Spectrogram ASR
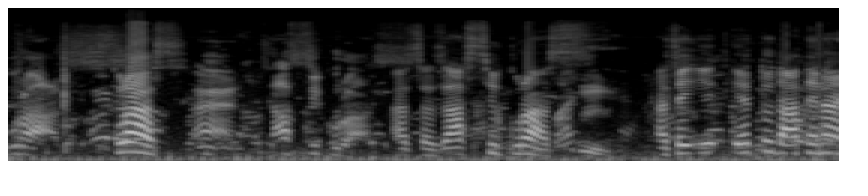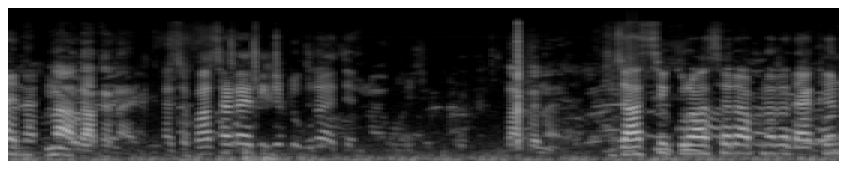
কুরাস। কুরাস? হ্যাঁ জার্সি কুরাস। আচ্ছা জার্সি কুরাস। হুম। আচ্ছা এ- তো দাঁতে নাই না? না দাঁতে নাই। আচ্ছা পাছাটার দিকে একটু ঘুরাই দেন নাই জার্সি ক্রসের আপনারা দেখেন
